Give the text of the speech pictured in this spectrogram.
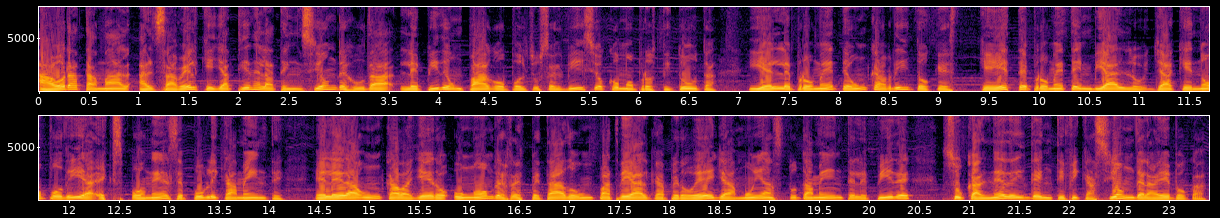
Ahora Tamal, al saber que ya tiene la atención de Judá, le pide un pago por su servicio como prostituta y él le promete un cabrito que, que éste promete enviarlo, ya que no podía exponerse públicamente. Él era un caballero, un hombre respetado, un patriarca, pero ella muy astutamente le pide su carnet de identificación de la época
